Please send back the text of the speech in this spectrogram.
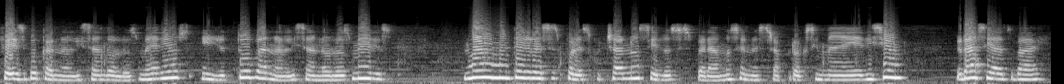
Facebook analizando los medios y YouTube analizando los medios. Nuevamente gracias por escucharnos y los esperamos en nuestra próxima edición. Gracias, bye.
